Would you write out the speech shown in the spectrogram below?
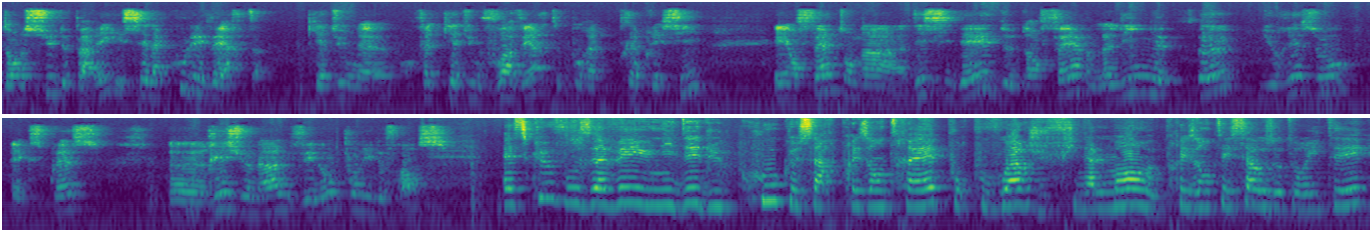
dans le sud de Paris, c'est la coulée verte, qui est, une, en fait, qui est une voie verte pour être très précis. Et en fait, on a décidé d'en faire la ligne E du réseau express euh, régional vélo pour l'Île-de-France. Est-ce que vous avez une idée du coût que ça représenterait pour pouvoir finalement présenter ça aux autorités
